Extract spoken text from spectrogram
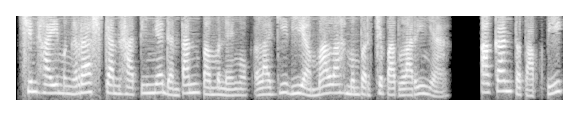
Chin Hai mengeraskan hatinya dan tanpa menengok lagi dia malah mempercepat larinya. Akan tetapi,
